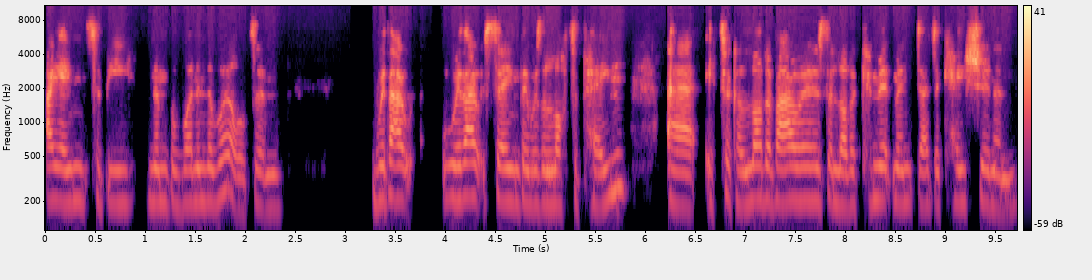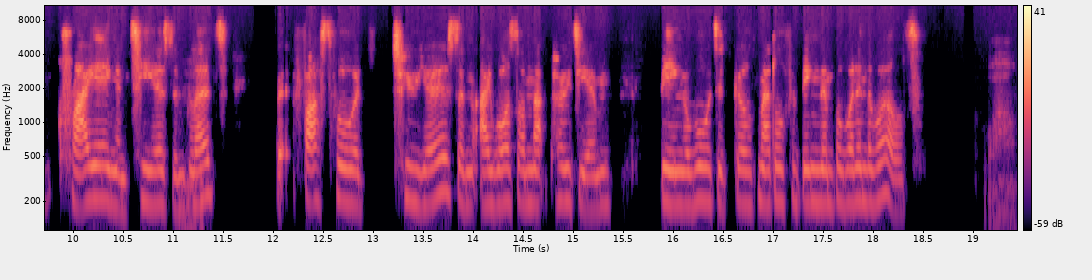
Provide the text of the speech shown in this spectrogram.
I aimed to be number one in the world. And without without saying there was a lot of pain, uh, it took a lot of hours, a lot of commitment, dedication, and crying and tears and mm. blood. But fast forward two years, and I was on that podium being awarded gold medal for being number one in the world. Wow.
